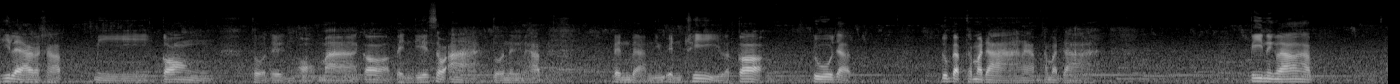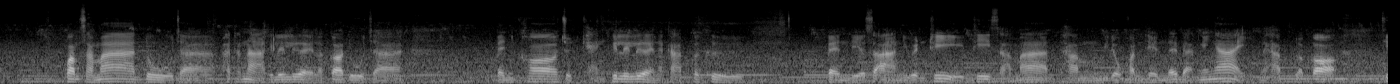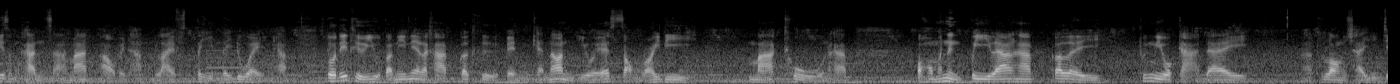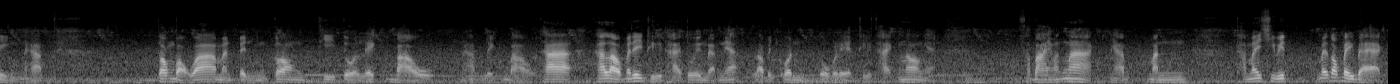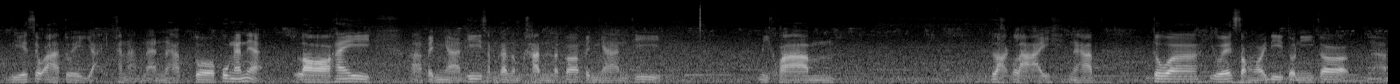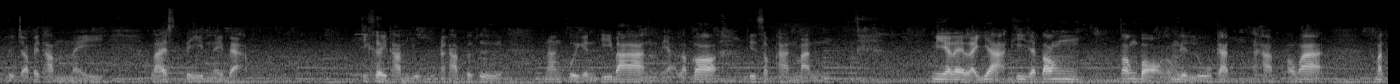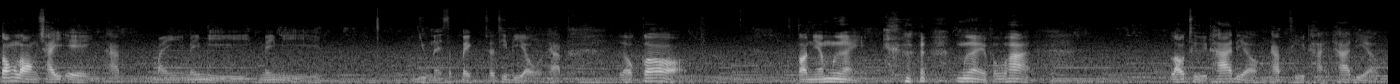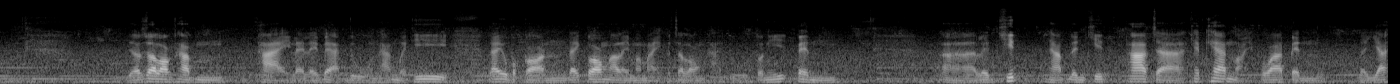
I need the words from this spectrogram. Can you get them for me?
ีที่แล้วนะครับ มีกล้องตัวหนึ่งออกมาก็เป็น DSLR ตัวหนึ่งนะครับ เป็นแบบ new entry แล้วก็ดูจากดูแบบธรรมดานะครับ ธรรมดา ปีหนึ่งแล้วครับ ความสามารถดูจะพัฒนาขึ้นเรื่อย ๆ แล้วก็ดูจะเป็นข้อจุดแข็งขึ้นเรื่อย ๆ นะครับ ก็คือเป็น DSLR New Entry ที่สามารถทำวิดีโอคอนเทนต์ได้แบบง่าย ๆ นะครับ แล้วก็ ที่สำคัญสามารถเอาไปทำไลฟ์สตรีมได้ด้วยนะครับ ตัวที่ถืออยู่ตอนนี้เนี่ยแหละครับ ก็คือเป็น Canon EOS 200D Mark II นะครับ ออกมา 1 ปีแล้วนะครับ ก็เลยเพิ่งมีโอกาสได้ทดลองใช้จริง ๆ นะครับ ต้องบอกว่ามันเป็นกล้องที่ตัวเล็กเบานะครับเล็กเบา ถ้าถ้าเราไม่ได้ถือถ่ายตัวเองแบบนี้เราเป็นคนโอเปเรตถือถ่ายข้างนอกเนี่ยสบายมากๆนะครับ มันทำให้ชีวิต ไม่ต้องไปแบก DSLR ตัวใหญ่ขนาดนั้นนะครับ ตัวพวกนั้นเนี่ยรอให้เป็นงานที่สำคัญสำคัญ แล้วก็เป็นงานที่มีความหลากหลายนะครับ ตัว US 200D ตัวนี้ก็นะครับเดี๋ยวจะไปทำในไลฟ์สตรีมในแบบที่เคยทำอยู่นะครับ ก็คือนั่งคุยกันที่บ้านเนี่ยแล้วก็ที่สำคัญมันมีอะไรหลายอย่างที่จะต้องต้องบอกต้องเรียนรู้กันนะครับ เพราะว่ามันต้องลองใช้เองครับ ไม่ไม่มีไม่มีอยู่ในสเปคซะทีเดียวนะครับ แล้วก็ตอนนี้เมื่อยเมื่อยเพราะว่าเราถือท่าเดียวนะครับ ถือถ่ายท่าเดียว เดี๋ยวจะลองทำถ่ายหลาย ๆ แบบดูนะครับ เหมือนที่ได้อุปกรณ์ได้กล้องอะไรมาใหม่ก็จะลองถ่ายดู ตัวนี้เป็นอ่าเลนส์คิดนะครับเลนส์คิดภาพจะแคบ ๆ หน่อยเพราะว่าเป็น ระยะ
